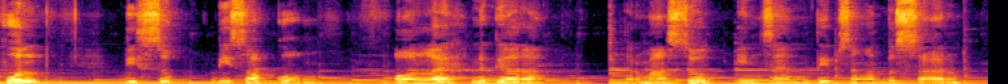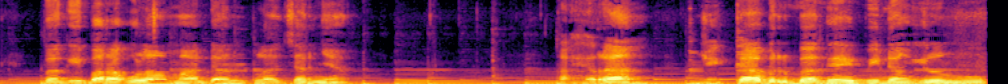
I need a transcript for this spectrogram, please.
full disokong oleh negara, termasuk insentif sangat besar bagi para ulama dan pelajarnya. Tak heran jika berbagai bidang ilmu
